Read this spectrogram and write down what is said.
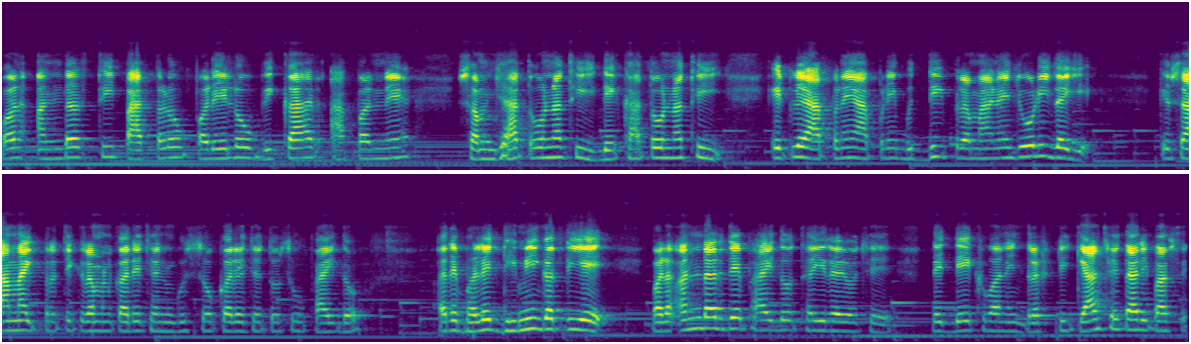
પણ અંદરથી પાતળો પડેલો વિકાર આપણને સમજાતો નથી, દેખાતો નથી. એટલે આપણે આપણી બુદ્ધિ પ્રમાણે જોડી દઈએ કે સામાયિક પ્રતિક્રમણ કરે છે અને ગુસ્સો કરે છે તો શું ફાયદો? અરે ભલે ધીમી ગતિએ, પણ અંદર જે ફાયદો થઈ રહ્યો છે તે દેખવાની દ્રષ્ટિ ક્યાં છે તારી પાસે?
